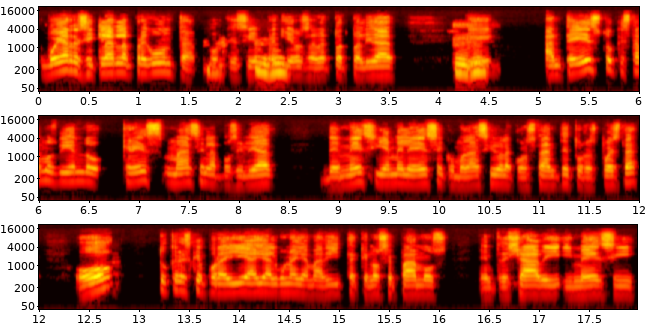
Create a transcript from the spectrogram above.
voy a reciclar la pregunta, porque siempre quiero saber tu actualidad. Eh, ante esto que estamos viendo, ¿crees más en la posibilidad de Messi MLS como ha sido la constante tu respuesta? ¿O tú crees que por ahí hay alguna llamadita que no sepamos entre Xavi y Messi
